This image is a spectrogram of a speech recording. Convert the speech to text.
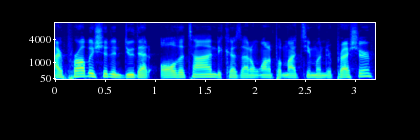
I probably shouldn't do that all the time because I don't want to put my team under pressure.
